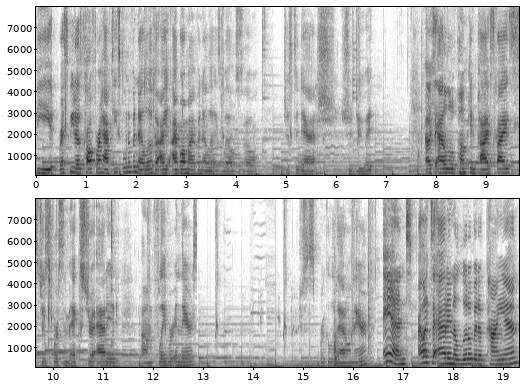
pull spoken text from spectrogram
The recipe does call for a half teaspoon of vanilla, but I eyeball my vanilla as well. So just a dash should do it. I like to add a little pumpkin pie spice just for some extra added um, flavor in there. Just a sprinkle of that on there. And I like to add in a little bit of cayenne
